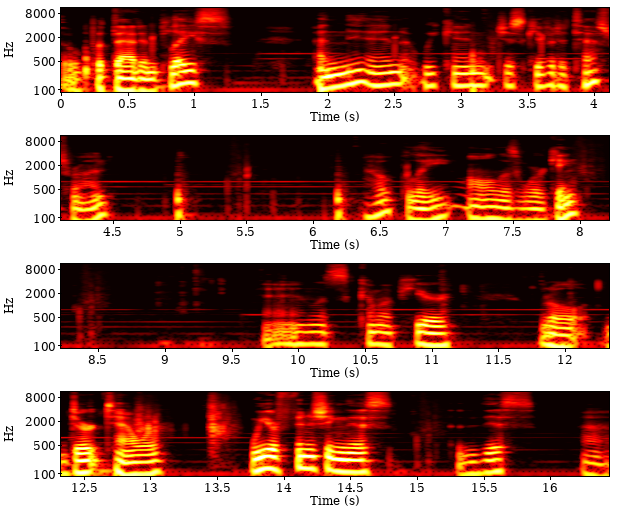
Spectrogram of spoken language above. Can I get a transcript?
So we'll put that in place. And then we can just give it a test run. Hopefully all is working. And let's come up here. Little dirt tower. We are finishing this this uh,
